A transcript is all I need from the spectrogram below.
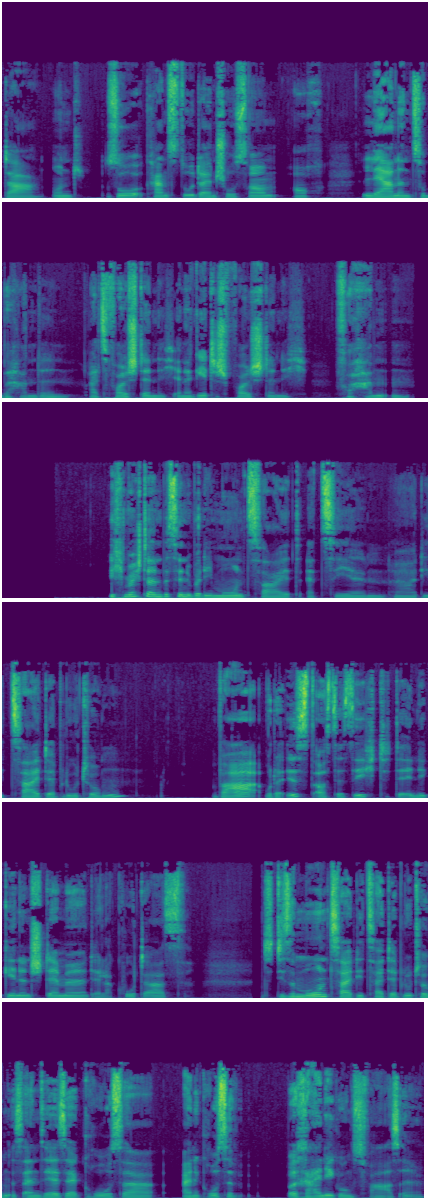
da und so kannst du deinen Schoßraum auch lernen zu behandeln, als vollständig, energetisch vollständig vorhanden. Ich möchte ein bisschen über die Mondzeit erzählen, ja, die Zeit der Blutung war oder ist aus der Sicht der indigenen Stämme, der Lakotas. Und diese Mondzeit, die Zeit der Blutung, ist ein sehr, sehr großer, eine große Reinigungsphase.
